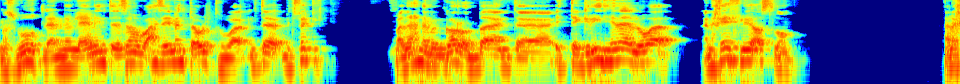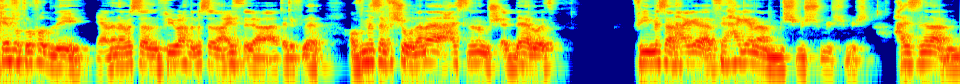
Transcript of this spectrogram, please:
مظبوط. لأن لأن أنت زي ما زي ما أنت قلت هو أنت بتفكك. بعدين إحنا بنجرد بقى أنت التجريد هنا اللي هو أنا خايف ليه أصلا؟ أنا خايف اترفض ليه؟ يعني أنا مثلا في واحدة مثلا عايز اعترف لها أو في مثلا في شغلانه حاسس ان أنا مش قدها دلوقتي. في مثلا حاجة في حاجة أنا مش مش مش مش حاسس ان أنا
